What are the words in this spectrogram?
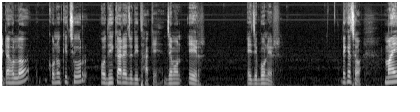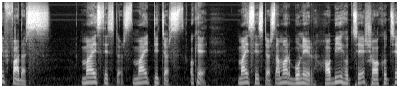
এটা হলো কোনো কিছুর অধিকারে যদি থাকে, যেমন এর, এই যে বোনের। দেখেছ? My father's my sister's my teacher's okay? My sister's আমার বোনের হবি হচ্ছে, শখ হচ্ছে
